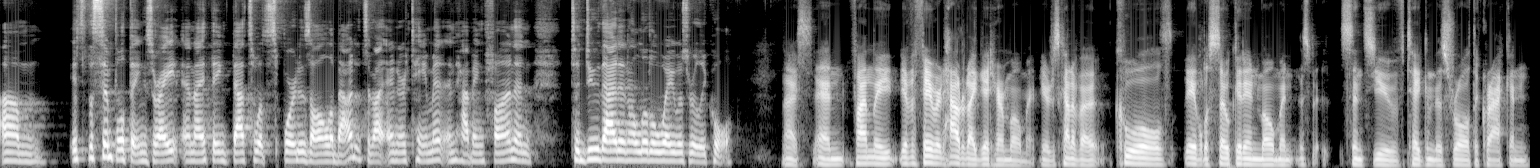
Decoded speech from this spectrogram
Um, it's the simple things, right? And I think that's what sport is all about. It's about entertainment and having fun. And to do that in a little way was really cool. Nice. And finally, you have a favorite "How did I get here" moment? You're just kind of a cool, able to soak it in moment since you've taken this role at the Kraken,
